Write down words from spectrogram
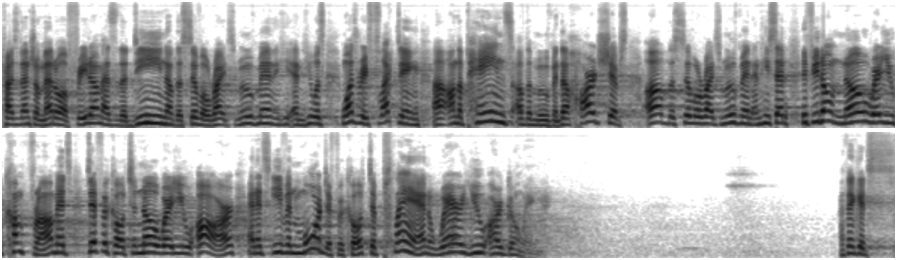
Presidential Medal of Freedom as the Dean of the Civil Rights Movement. He, and he was once reflecting uh, on the pains of the movement, the hardships of the Civil Rights Movement. And he said, if you don't know where you come from, it's difficult to know where you are, and it's even more difficult to plan where you are going. I think it's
